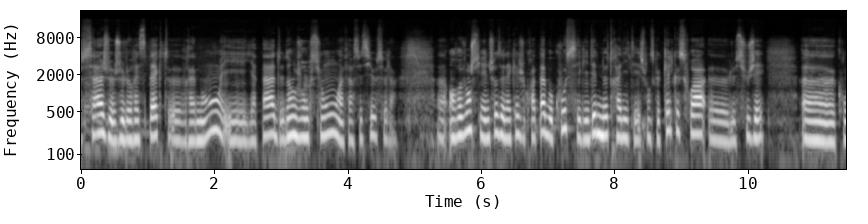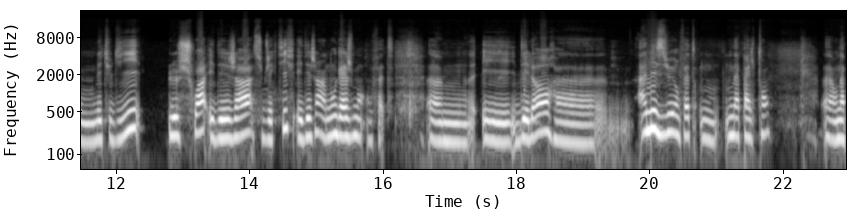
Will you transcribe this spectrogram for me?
ça, je, je, le respecte vraiment et il n'y a pas d'injonction à faire ceci ou cela. en revanche, il y a une chose à laquelle je ne crois pas beaucoup, c'est l'idée de neutralité. Je pense que quel que soit le sujet qu'on étudie, le choix est déjà subjectif et déjà un engagement en fait. Euh, et dès lors, euh, à mes yeux, en fait, on n'a pas le temps. Euh, on n'a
